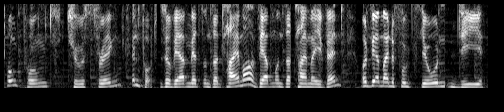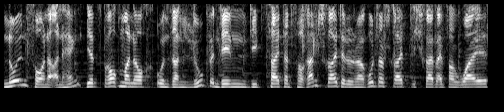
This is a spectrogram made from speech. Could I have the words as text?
Punkt, Punkt, to string input. So, wir haben jetzt unseren Timer, wir haben unser Timer Event und wir haben eine Funktion, die Nullen vorne anhängt. Jetzt brauchen wir noch unseren Loop, in dem die Zeit dann voranschreitet oder runterschreitet. Ich schreibe einfach while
